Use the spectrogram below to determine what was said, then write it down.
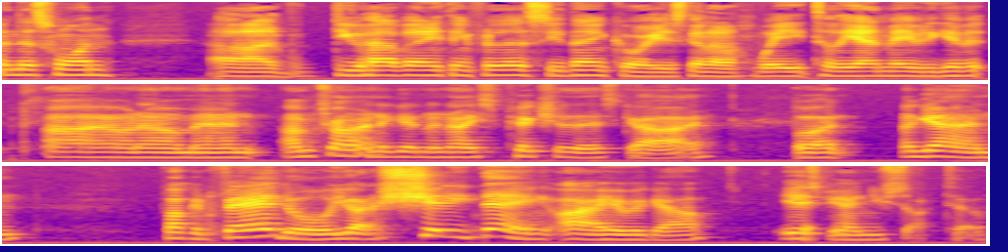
in this one. Uh, do you have anything for this? You think, or are you just gonna wait till the end maybe to give it? I don't know, man. I'm trying to get a nice picture of this guy, but again, fucking FanDuel, you got a shitty thing. All right, here we go. ESPN, you suck too.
